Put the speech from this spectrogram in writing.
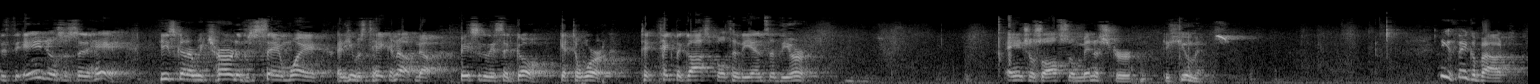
the angels said, hey, he's going to return in the same way, and he was taken up. Now, basically, they said, go, get to work, take the gospel to the ends of the earth. Angels also minister to humans. You think about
